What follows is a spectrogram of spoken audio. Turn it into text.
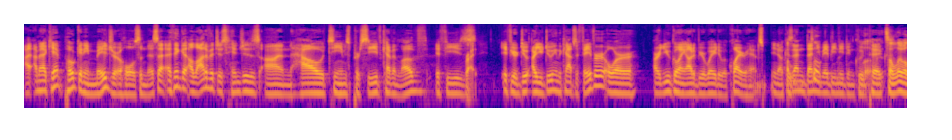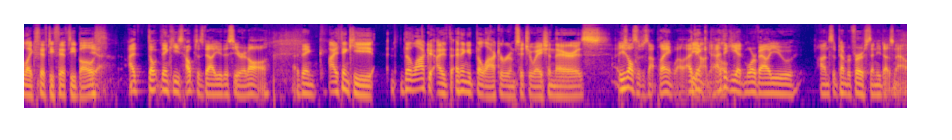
I, I mean, I can't poke any major holes in this. I, think a lot of it just hinges on how teams perceive Kevin Love. If he's Right. if you're do are you doing the Cavs a favor or are you going out of your way to acquire him? You know, because then then you maybe need to include picks. It's a little like 50 50 both. Yeah, I don't think he's helped his value this year at all. I think I think he the locker. I, I think the locker room situation there is he's also just not playing well. I think I think he had more value on September first than he does now.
